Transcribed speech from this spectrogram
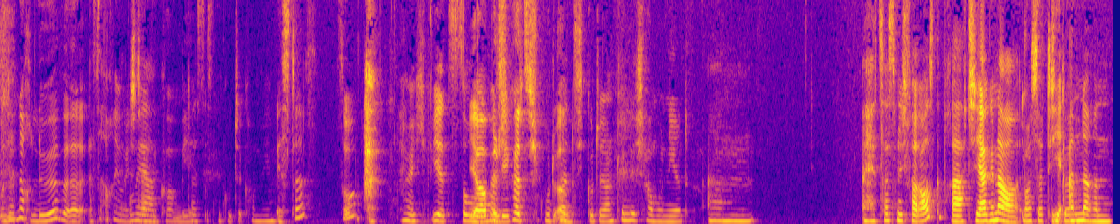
Und dann noch Löwe. Das ist auch irgendwie eine Oh starke ja, Kombi. das ist eine gute Kombi. ist das so? Habe ich jetzt so ja, überlegt. hört sich gut an. Hört sich gut an. Finde ich harmoniert. Ähm, jetzt hast du mich vorausgebracht. Ja, genau. Die anderen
